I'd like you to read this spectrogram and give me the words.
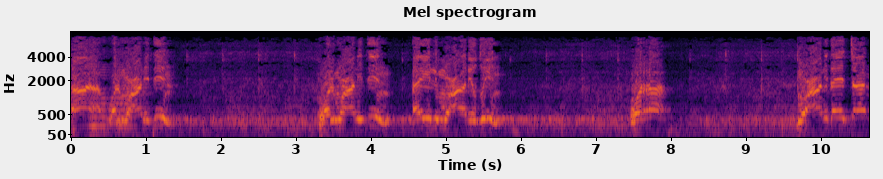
آية. والمعاندين. والمعاندين أي المعارضين. ورا mucaanida jechaan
